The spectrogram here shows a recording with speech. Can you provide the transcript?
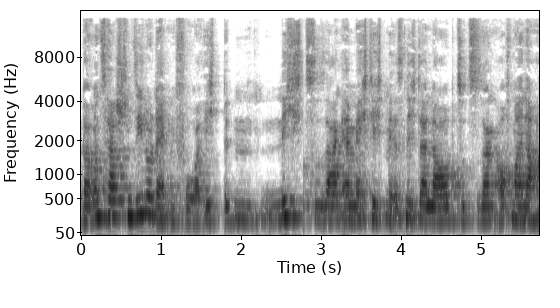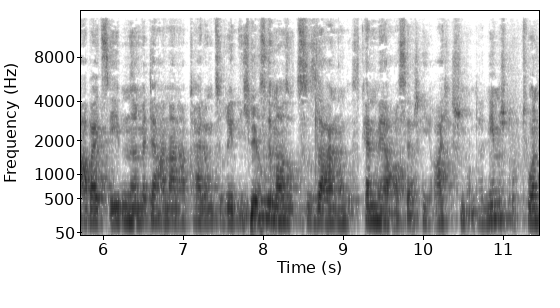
Bei uns herrscht ein Silo-Denken vor. Ich bin nicht sozusagen ermächtigt, mir ist nicht erlaubt, sozusagen auf meiner Arbeitsebene mit der anderen Abteilung zu reden. Ich ja. muss immer sozusagen, und das kennen wir ja aus der hierarchischen Unternehmensstrukturen,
